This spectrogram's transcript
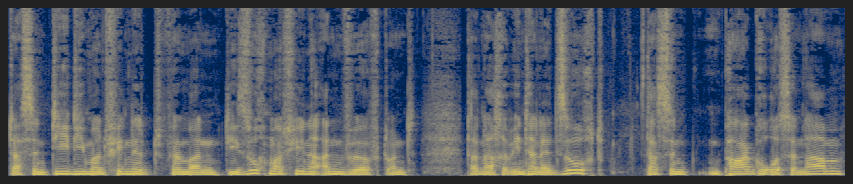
Das sind die, die man findet, wenn man die Suchmaschine anwirft und danach im Internet sucht. Das sind ein paar große Namen.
